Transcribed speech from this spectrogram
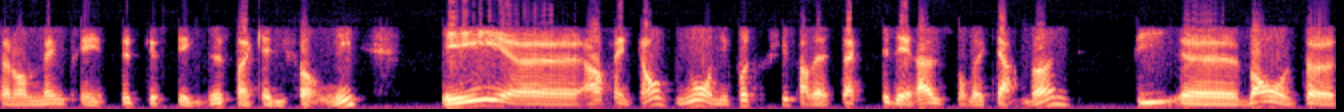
selon le même principe que ce qui existe en Californie. Et euh, en fin de compte, nous, on n'est pas touché par la taxe fédérale sur le carbone. Puis, euh, bon, tu as,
